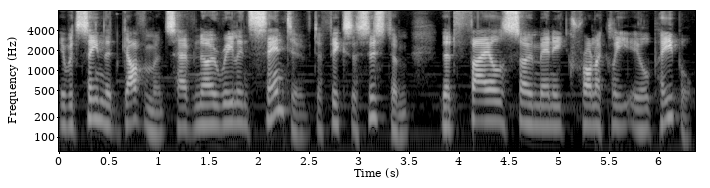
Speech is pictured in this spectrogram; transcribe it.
It would seem that governments have no real incentive to fix a system that fails so many chronically ill people.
